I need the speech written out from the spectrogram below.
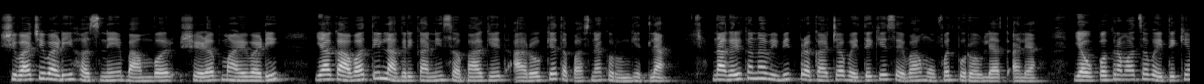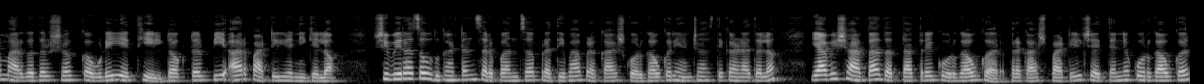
शिवाजीवाडी हसने बांबर शेळप माळेवाडी या गावातील नागरिकांनी सभा घेत आरोग्य तपासण्या करून घेतल्या. नागरिकांना विविध प्रकारच्या वैद्यकीय सेवा मोफत पुरवण्यात आल्या. या उपक्रमाचं वैद्यकीय मार्गदर्शक कवडे येथील डॉक्टर पी. आर. पाटील यांनी केलं. शिबिराचं उद्घाटन सरपंच प्रतिभा प्रकाश कोरगावकर यांच्या हस्ते करण्यात आलं. यावेळी शारदा दत्तात्रय कोरगावकर प्रकाश पाटील चैतन्य कोरगावकर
